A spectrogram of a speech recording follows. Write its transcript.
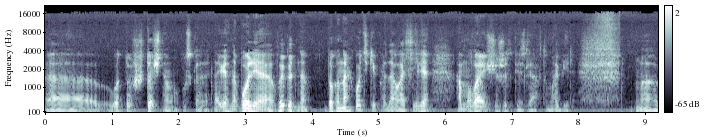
Э, вот уж точно могу сказать. Наверное, более выгодно только наркотики продавать или омывающую жидкость для автомобиля. Э,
